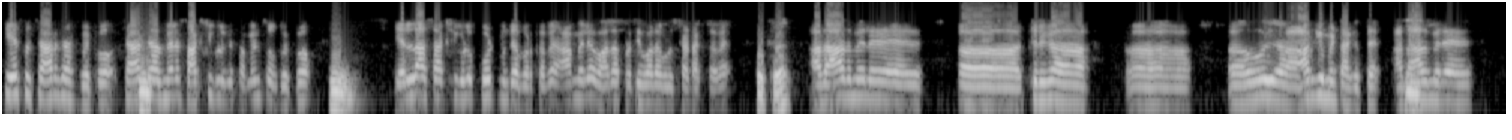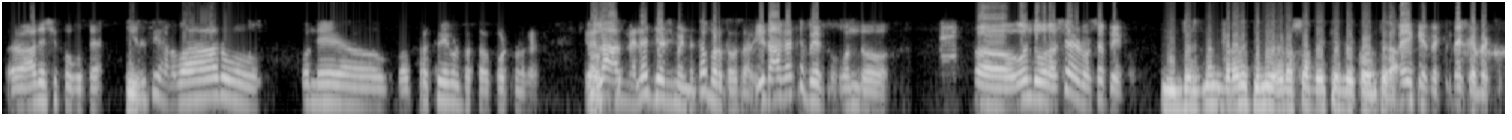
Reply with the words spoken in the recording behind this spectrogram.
ಕೇಸ್ ಚಾರ್ಜ್ ಆಗ್ಬೇಕು ಚಾರ್ಜ್ ಆದ್ಮೇಲೆ ಸಾಕ್ಷಿಗಳಿಗೆ ಸಮನ್ಸ್ ಹೋಗ್ಬೇಕು. ಎಲ್ಲಾ ಸಾಕ್ಷಿಗಳು ಕೋರ್ಟ್ ಮುಂದೆ ಬರ್ತವೆ. ಆಮೇಲೆ ವಾದ ಪ್ರತಿವಾದಗಳು ಸ್ಟಾರ್ಟ್ ಆಗ್ತವೆ. ಅದಾದ್ಮೇಲೆ ಆ, ತಿರ್ಗಾ ಆರ್ಗ್ಯುಮೆಂಟ್ ಆಗುತ್ತೆ. ಅದಾದ್ಮೇಲೆ ಆದೇಶಕ್ಕೆ ಹೋಗುತ್ತೆ. ಈ ರೀತಿ ಹಲವಾರು ಒಂದೇ ಪ್ರಕ್ರಿಯೆಗಳು ಬರ್ತವೆ ಕೋರ್ಟ್ ಒಳಗಡೆ. ಇವೆಲ್ಲ ಆದ್ಮೇಲೆ ಜಡ್ಜ್ಮೆಂಟ್ ಅಂತ ಬರ್ತವೆ ಸರ್ ಇದಾಗಕ್ಕೆ ಬೇಕು. ಒಂದು ಆ, ಒಂದೂವರೆ ವರ್ಷ ಎರಡು ವರ್ಷ ಬೇಕು. ಈ ಜಡ್ಜ್ಮೆಂಟ್ ಬರೋದಕ್ಕೆ ಇನ್ನೂ ಎರಡು ವರ್ಷ ಬೇಕೇ ಬೇಕು ಅಂತೀರಾ? ಬೇಕೇ ಬೇಕು ಬೇಕೇ ಬೇಕು.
